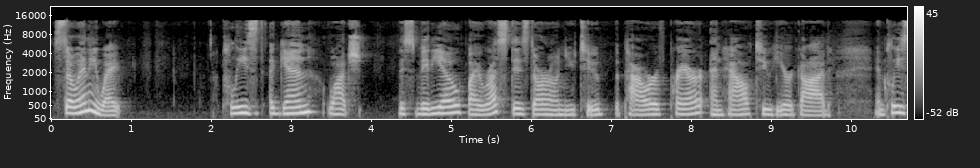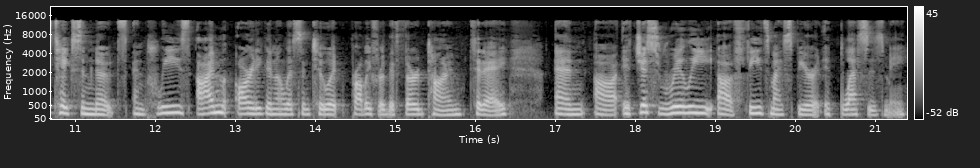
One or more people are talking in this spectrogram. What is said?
So anyway please again watch this video by Russ Dizdar on YouTube, The Power of Prayer and How to Hear God. And please take some notes. And please, I'm already going to listen to it probably for the third time today. And uh, it just really uh, feeds my spirit. It blesses me.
